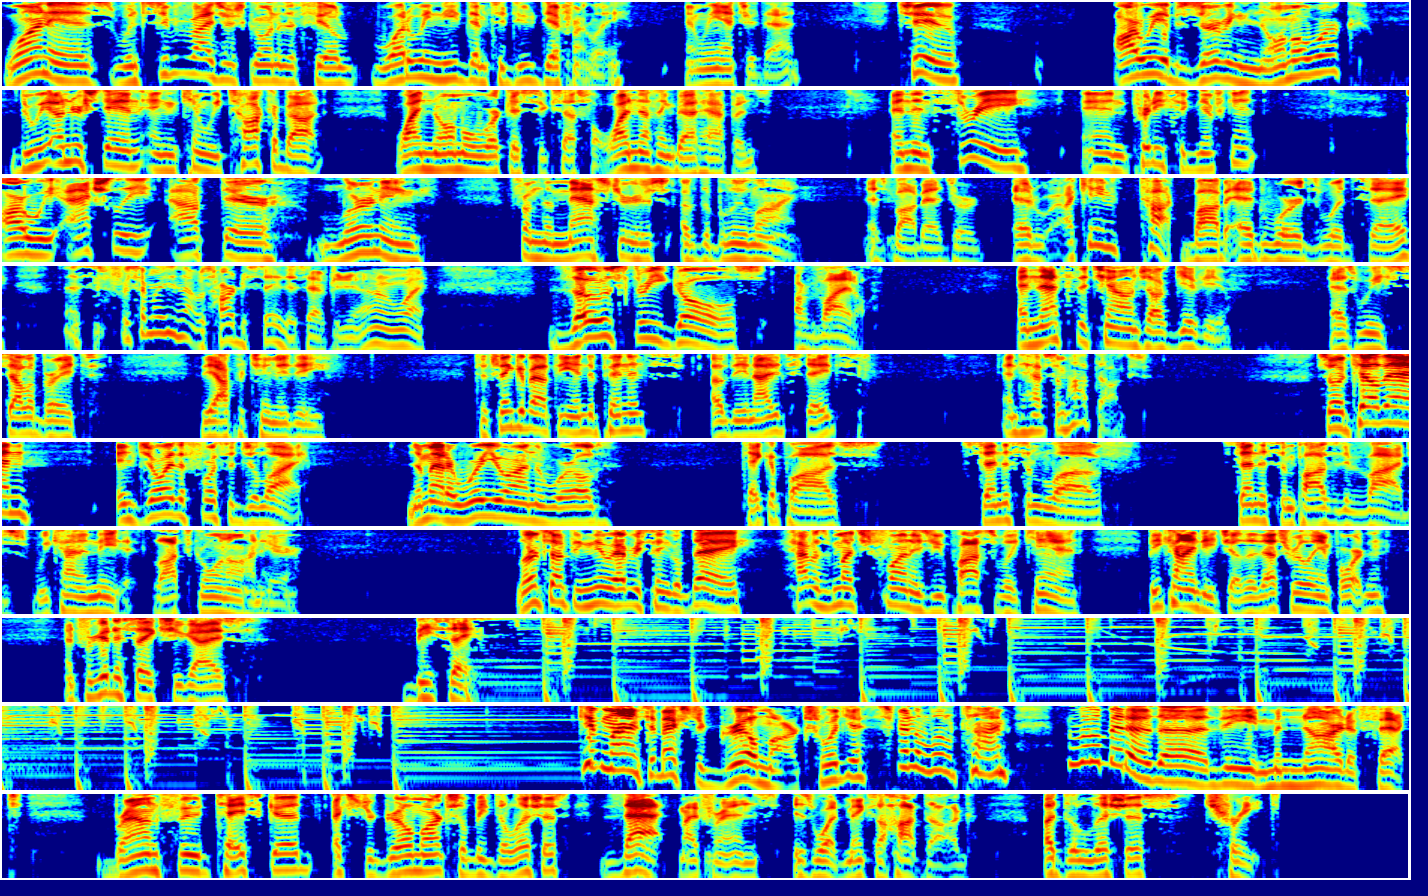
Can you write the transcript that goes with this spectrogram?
One is when supervisors go into the field, what do we need them to do differently? And we answered that. Two, are we observing normal work? Do we understand and can we talk about why normal work is successful, why nothing bad happens? And then three, and pretty significant, are we actually out there learning from the masters of the blue line, as Bob Edward, I can't even talk, Bob Edwards would say. That's, for some reason, that was hard to say this afternoon. I don't know why. Those three goals are vital. And that's the challenge I'll give you as we celebrate the opportunity to think about the independence of the United States and have some hot dogs. So until then, enjoy the 4th of July. No matter where you are in the world, take a pause, send us some love, send us some positive vibes. We kind of need it. Lots going on here. Learn something new every single day. Have as much fun as you possibly can. Be kind to each other. That's really important. And for goodness sakes, you guys, be safe. Give mine some extra grill marks, would you? Spend a little time, a little bit of the the Menard effect. Brown food tastes good. Extra grill marks will be delicious. That, my friends, is what makes a hot dog a delicious treat.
